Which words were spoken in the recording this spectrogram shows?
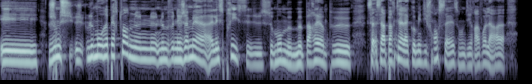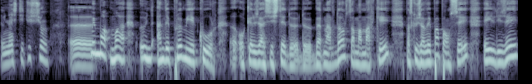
Et je me suis, le mot répertoire ne, me venait jamais à, l'esprit. Ce mot me, paraît un peu. Ça, appartient à la comédie française, on dira, voilà, à une institution. Euh... Mais moi, moi un des premiers cours euh, auxquels j'ai assisté de, de Bernard Dor, ça m'a marqué parce que j'avais pas pensé. Et il disait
